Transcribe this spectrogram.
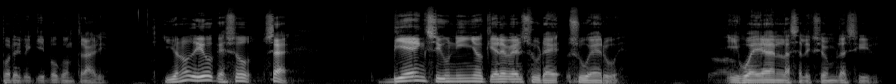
por el equipo contrario. Y yo no digo que eso, o sea, bien si un niño quiere ver su, su héroe y juega en la selección Brasil.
